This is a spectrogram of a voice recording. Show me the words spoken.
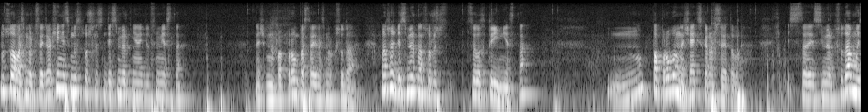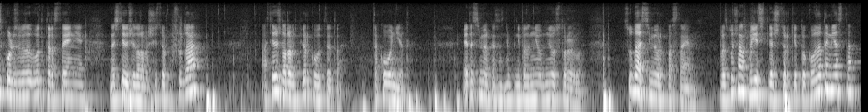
Ну, сюда восьмерка, кстати, вообще нет смысла, потому что для семерки не найдется места. Значит, мы попробуем поставить восьмерку сюда. Ну, для семерки у нас уже целых три места. Ну, попробуем начать, скажем, с этого. С семерка сюда мы используем вот это расстояние. Значит, следующая должна быть шестерка сюда. А следующая должна быть пятерка вот это. Такого нет. Эта семерка нас не, не, не устроила. Сюда семерку поставим. В этом случае у нас есть для шестерки только вот это место.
